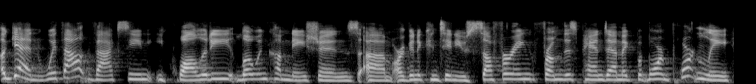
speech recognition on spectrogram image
again, without vaccine equality, low income nations um, are gonna continue suffering from this pandemic. But more importantly,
